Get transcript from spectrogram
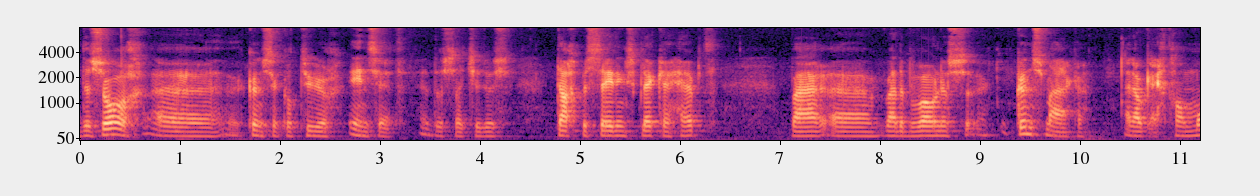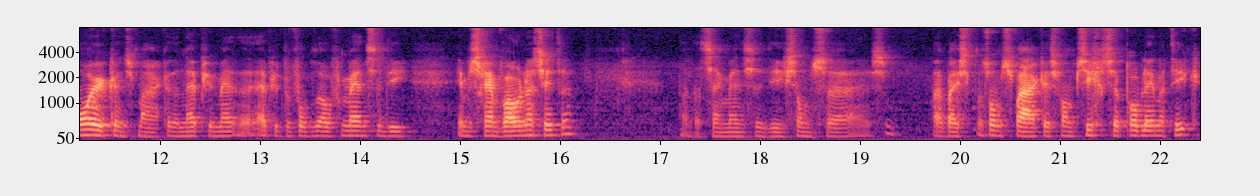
de zorg uh, kunst en cultuur inzet. Dus dat je dus dagbestedingsplekken hebt waar, uh, waar de bewoners kunst maken. En ook echt gewoon mooie kunst maken. Dan heb je, heb je het bijvoorbeeld over mensen die in beschermd wonen zitten. Nou, dat zijn mensen die soms, waarbij soms sprake is van psychische problematiek,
